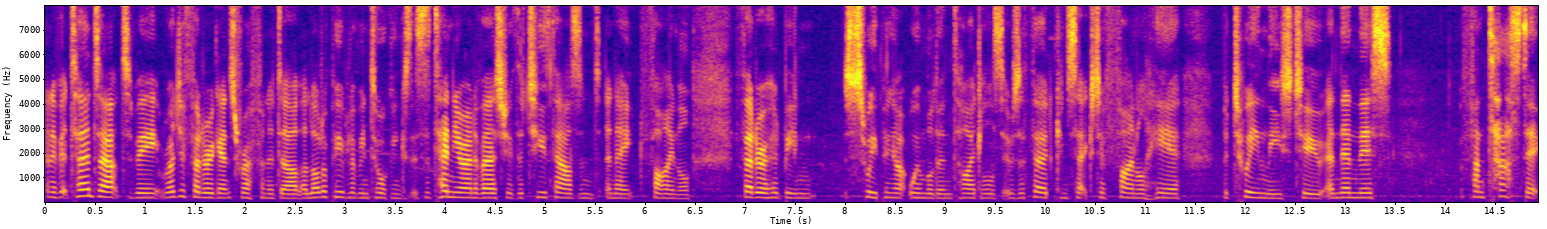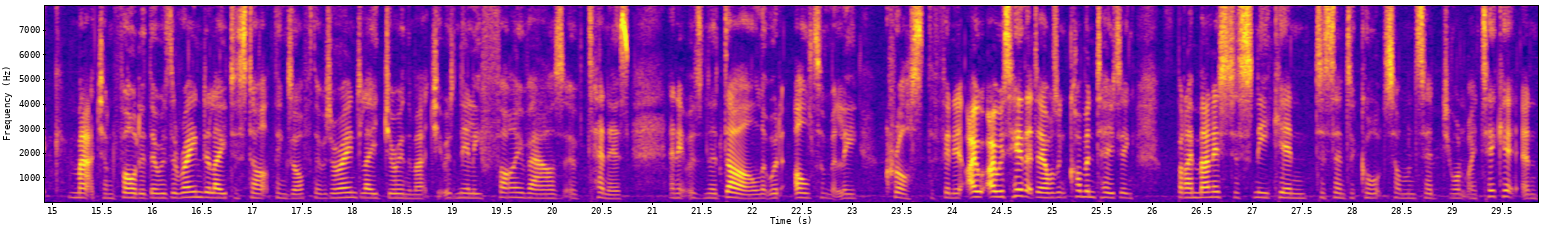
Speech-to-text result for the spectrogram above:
And if it turns out to be Roger Federer against Rafa Nadal, a lot of people have been talking because it's the 10-year anniversary of the 2008 final. Federer had been sweeping up Wimbledon titles. It was a third consecutive final here between these two, and then this fantastic match unfolded. There was a rain delay to start things off. There was a rain delay during the match. It was nearly five hours of tennis, and it was Nadal that would ultimately cross the finish. I, I was here that day. I wasn't commentating, but I managed to sneak in to centre court. Someone said, "Do you want my ticket?" And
